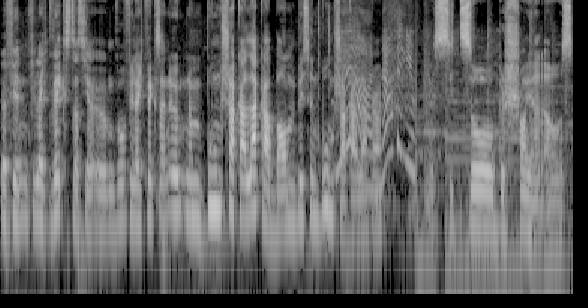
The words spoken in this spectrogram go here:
finden, vielleicht wächst das ja irgendwo. Vielleicht wächst an irgendeinem Boom Shakalaka Baum ein bisschen Boom Shakalaka. Es sieht so bescheuert aus.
